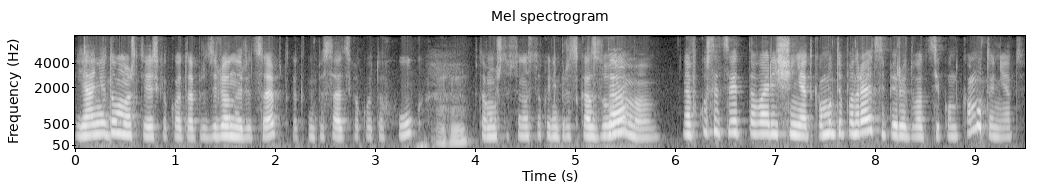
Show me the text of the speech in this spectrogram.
я не думаю, что есть какой-то определенный рецепт, как написать какой-то хук, угу. потому что все настолько непредсказуемо. Да. На вкус и цвет товарища нет. Кому-то понравится первые 20 секунд, кому-то нет.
